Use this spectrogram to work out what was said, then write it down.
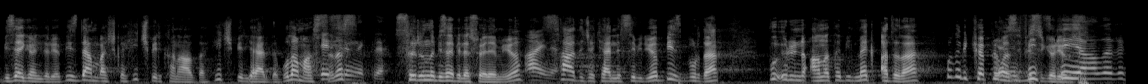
bize gönderiyor. Bizden başka hiçbir kanalda, hiçbir yerde bulamazsınız. Kesinlikle. Sırrını bize bile söylemiyor. Aynen. Sadece kendisi biliyor. Biz burada bu ürünü anlatabilmek adına burada bir köprü Yani vazifesi bitki görüyoruz. yağları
